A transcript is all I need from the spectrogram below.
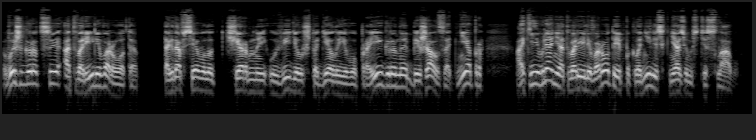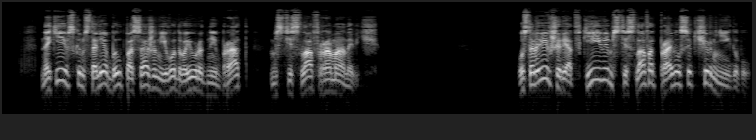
Вышгородцы отворили ворота. Тогда Всеволод Чермный увидел, что дело его проиграно, бежал за Днепр, а киевляне отворили ворота и поклонились князю Мстиславу. На киевском столе был посажен его двоюродный брат Мстислав Романович. Установивший ряд в Киеве, Мстислав отправился к Чернигову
